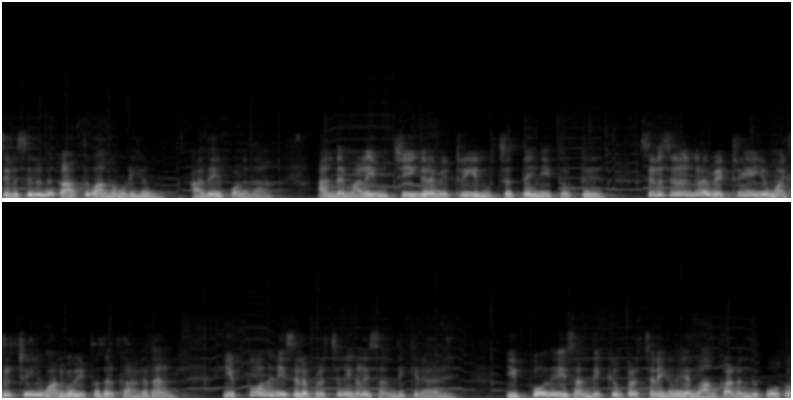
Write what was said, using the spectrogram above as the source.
சிறு சிறுன்னு காத்து வாங்க முடியும். அதே போலதான் அந்த மலை உச்சிங்கிற வெற்றியின் உச்சத்தை நீ தொட்டு சிறு சிறுங்கிற வெற்றியையும் மகிழ்ச்சியையும் அனுபவிப்பதற்காக தான் இப்போது நீ சில பிரச்சனைகளை சந்திக்கிறாய். இப்போது நீ சந்திக்கும் பிரச்சனைகளையெல்லாம் கடந்து போக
